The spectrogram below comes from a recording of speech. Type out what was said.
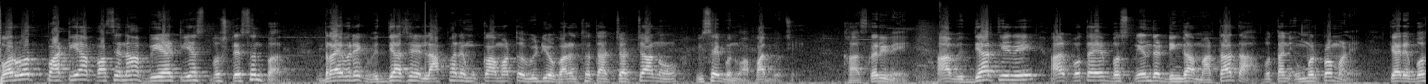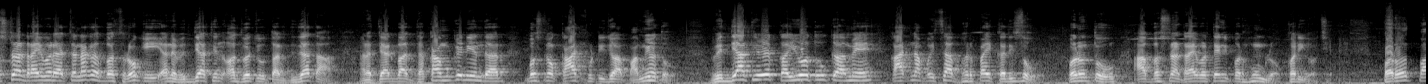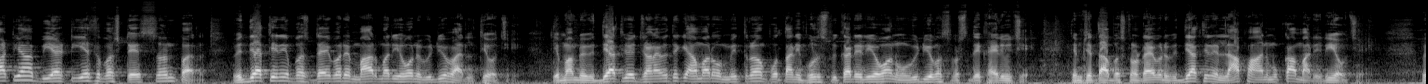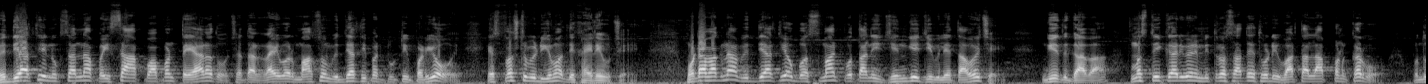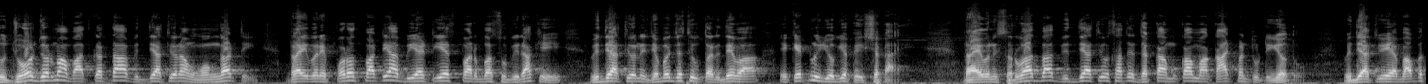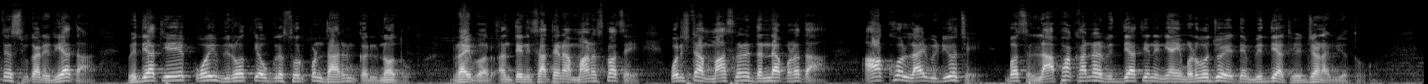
પર્વત પાટિયા પાસેના BRTS station પર ડ્રાઈવર એક વિદ્યાર્થીને લાફાને મુક્કા મારતો વીડિયો વાયરલ થતાં ચર્ચાનો વિષય બનવા પામ્યો છે. ખાસ કરીને આ વિદ્યાર્થીને આ પોતે બસની અંદર ડીંગા મારતા હતા. પોતાની ઉંમર પ્રમાણે ત્યારે બસના ડ્રાઈવરે અચાનક જ બસ રોકી અને વિદ્યાર્થીને અધવચ્ચે ઉતારી દીધા હતા અને ત્યારબાદ ધક્કામુક્કીની અંદર બસનો કાચ ફૂટી જવા પામ્યો હતો. વિદ્યાર્થીઓએ કહ્યું હતું કે અમે કાચના પૈસા ભરપાઈ કરીશું, પરંતુ આ બસના ડ્રાઈવર તેની પર હુમલો કર્યો છે. પર્વત પાટિયા બીઆરટીએસ બસ સ્ટેશન પર વિદ્યાર્થીની બસ ડ્રાઈવરે માર મારી હોવાનો વીડિયો વાયરલ થયો છે. તે મામલે વિદ્યાર્થીઓએ જણાવ્યું હતું કે અમારો મિત્ર પોતાની ભૂલ સ્વીકારી રહ્યો હોવાનું વિડીયોમાં સ્પષ્ટ દેખાઈ રહ્યું છે. તેમ છતાં બસનો ડ્રાઈવર વિદ્યાર્થીને લાફા અને મુક્કા મારી રહ્યો છે. વિદ્યાર્થી નુકસાનના પૈસા આપવા પણ તૈયાર હતો, છતાં ડ્રાઈવર માસૂમ વિદ્યાર્થી પર તૂટી પડ્યો હોય એ સ્પષ્ટ વિડીયોમાં દેખાઈ રહ્યું છે. મોટાભાગના વિદ્યાર્થીઓ બસમાં જ પોતાની જિંદગી જીવી લેતા હોય છે. ગીત ગાવા, મસ્તી કરવી અને મિત્રો સાથે થોડી વાર્તાલાપ પણ કરવો પરંતુ જોરજોરમાં વાત કરતા વિદ્યાર્થીઓના ઘોંઘાટથી ડ્રાઈવરે પરત પાટ્યા બીઆરટીએસ પર બસ ઊભી રાખી વિદ્યાર્થીઓને જબરજસ્તી ઉતારી દેવા એ કેટલું યોગ્ય કહી શકાય. ડ્રાઈવરની શરૂઆત બાદ વિદ્યાર્થીઓ સાથે ધક્કા મુક્કામાં કાચ પણ તૂટી હતો. વિદ્યાર્થીઓએ આ બાબતને સ્વીકારી રહ્યા હતા. વિદ્યાર્થીઓએ કોઈ વિરોધ કે ઉગ્ર સ્વરૂપ પણ ધારણ કર્યું નહોતું. ડ્રાઈવર અને તેની સાથેના માણસ પાસે પોલીસના માસ્ક અને દંડા પણ હતા. આખો લાઈવ વીડિયો છે. બસ લાફા ખાનાર વિદ્યાર્થીને ન્યાય મળવો જોઈએ તેમ વિદ્યાર્થીઓએ જણાવ્યું હતું.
